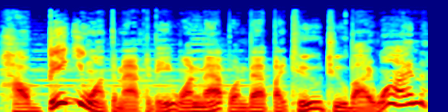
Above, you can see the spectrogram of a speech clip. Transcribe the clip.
how big you want the map to be. One map, one map by two, two by one,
